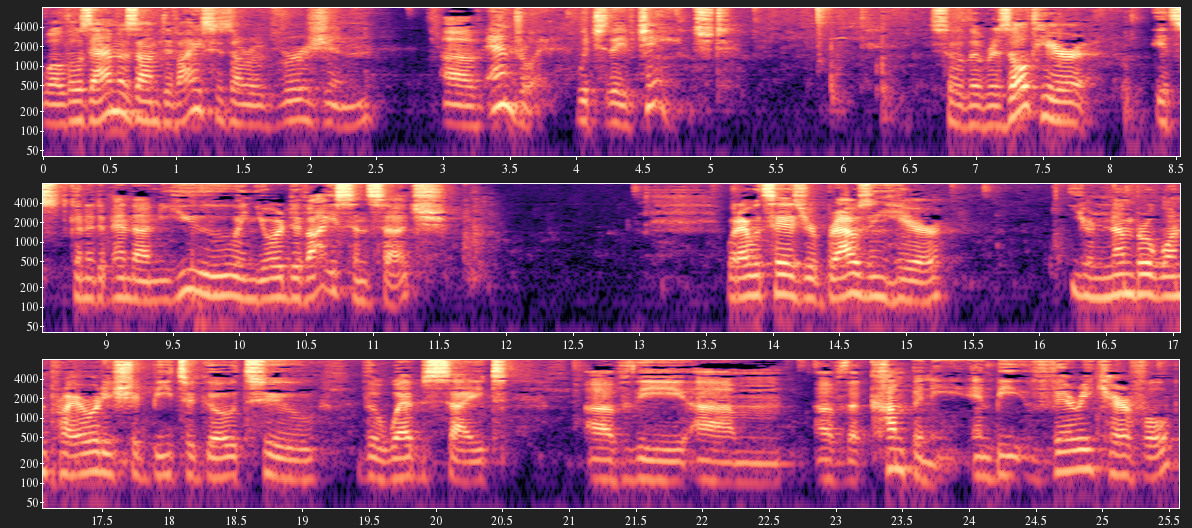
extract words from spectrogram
Well, those Amazon devices are a version of Android, which they've changed. So the result here, it's going to depend on you and your device and such, what I would say is you're browsing here, your number one priority should be to go to the website of the um, of the company and be very careful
